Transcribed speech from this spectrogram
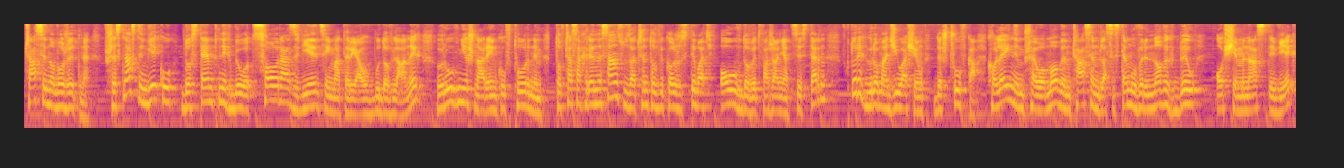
Czasy nowożytne. W XVI wieku dostępnych było coraz więcej materiałów budowlanych, również na rynku wtórnym. To w czasach renesansu zaczęto wykorzystywać ołów do wytwarzania cystern, w których gromadziła się deszczówka. Kolejnym przełomowym czasem dla systemów rynnowych był XVIII wiek,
